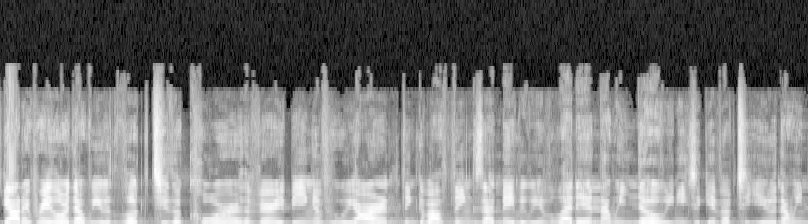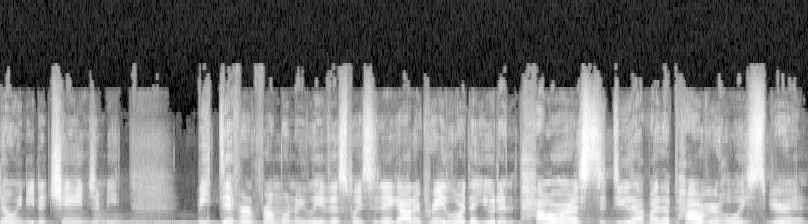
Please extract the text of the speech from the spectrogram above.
God, I pray, Lord, that we would look to the core, the very being of who we are, and think about things that maybe we have let in, that we know we need to give up to you, that we know we need to change and be, be different from when we leave this place today. God, I pray, Lord, that you would empower us to do that by the power of your Holy Spirit.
